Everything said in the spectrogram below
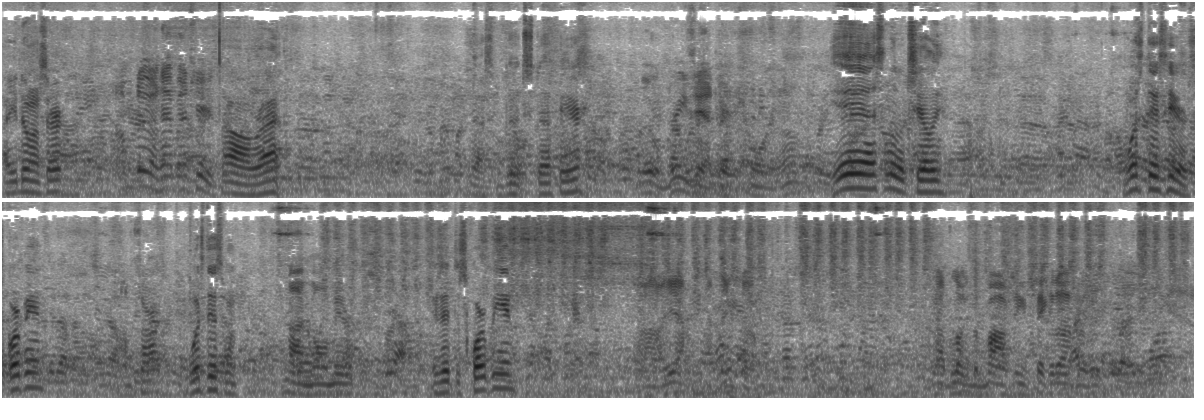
How you doing, sir? I'm doing. How about you? All right. Got some good stuff here. A Little breezy out there this morning, huh? Yeah, it's a little chilly. What's this here? Scorpion? I'm sorry? What's this one? Nine millimeter. Is it the Scorpion? Uh, yeah, I think so. You have to look at the box. You can pick it up.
